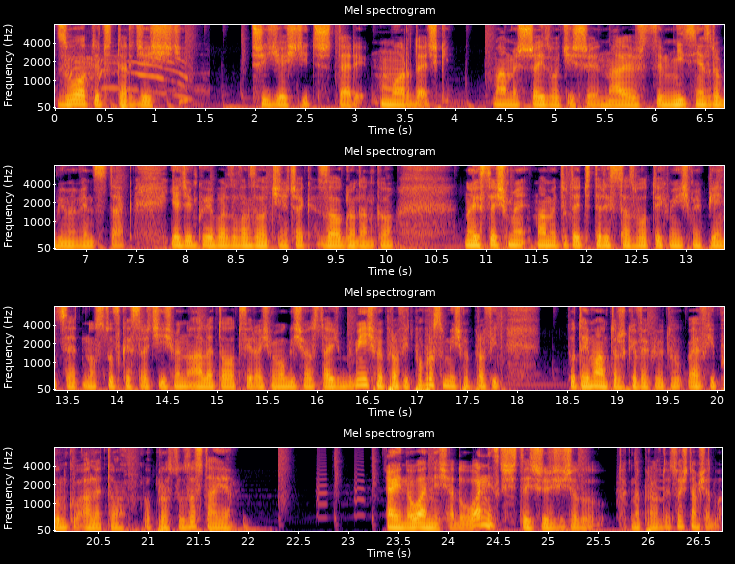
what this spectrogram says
Złoty 40, 34 mordeczki. Mamy 6 złociszy, no ale już z tym nic nie zrobimy, więc tak. Ja dziękuję bardzo wam za odcineczek, za oglądanko. No jesteśmy, mamy tutaj 400 zł, mieliśmy 500, no stówkę straciliśmy, no ale to otwieraliśmy, mogliśmy zostawić, mieliśmy profit, po prostu mieliśmy profit. Tutaj mam troszkę w w ekwipunku, ale to po prostu zostaje. Ej, no ładnie siadło, ładnie z tej 30 siadło, tak naprawdę, coś tam siadło.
